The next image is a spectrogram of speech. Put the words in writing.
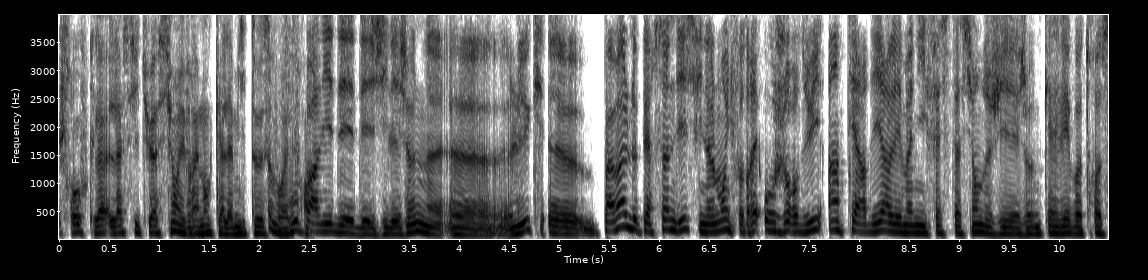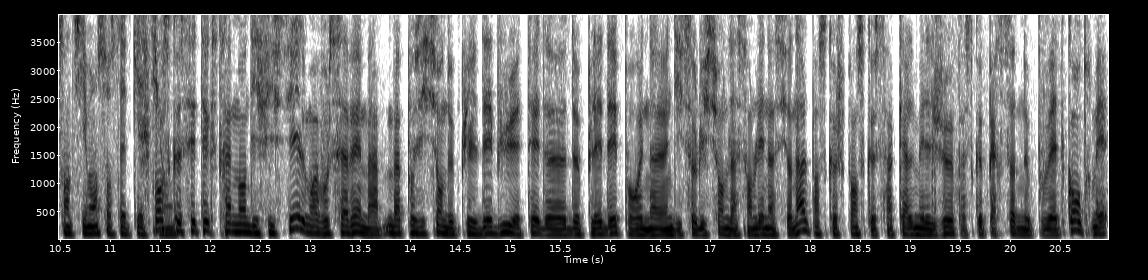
je trouve que la, situation est vraiment calamiteuse. Pour Vous parliez des, des, gilets jaunes, euh, Luc. Euh, pas mal de personnes disent finalement il faudrait aujourd'hui interdire les manifestations de gilets jaunes. Quel est votre sentiment sur cette question Je pense que c'est extrêmement difficile. Moi, vous le savez, ma, ma position depuis le début était de, de plaider pour une, une dissolution de l'Assemblée nationale parce que je pense que ça calmait le jeu, parce que personne ne pouvait être contre. Mais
